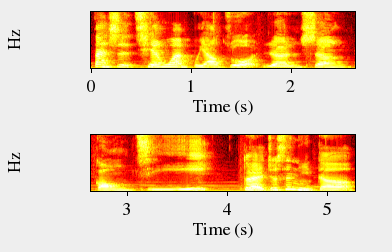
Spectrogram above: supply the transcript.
但是千万不要做人身攻击。对，就是你的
